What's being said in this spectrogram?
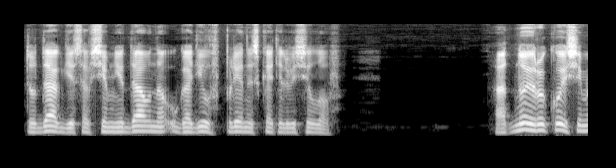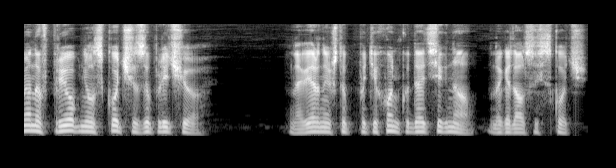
туда, где совсем недавно угодил в плен искатель веселов. Одной рукой Семенов приобнял скотча за плечо. Наверное, чтобы потихоньку дать сигнал, догадался Скотч.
